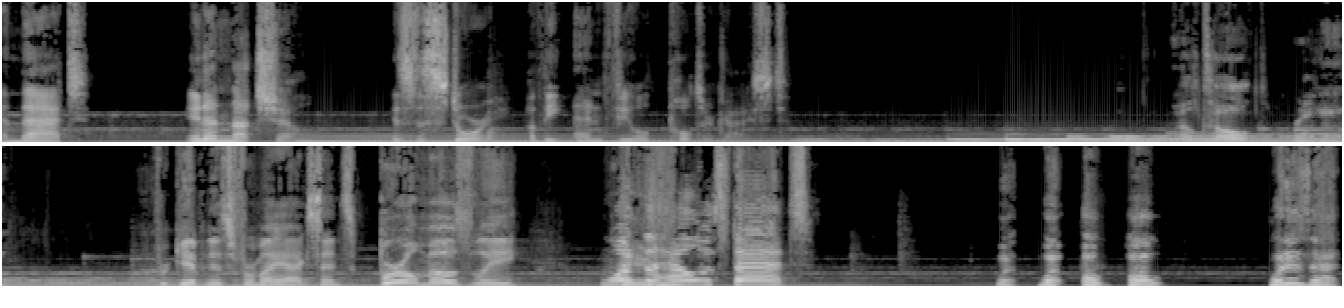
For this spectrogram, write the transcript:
And that, in a nutshell, is the story of the Enfield poltergeist. Well told. Bravo. Forgiveness for my accents. Burl Moseley, what the hell is that? What? What? Oh, oh! What is that?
